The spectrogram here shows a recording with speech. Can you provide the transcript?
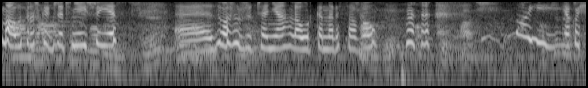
Mały troszkę grzeczniejszy jest, e, złożył życzenia, laurkę narysował. No i jakoś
